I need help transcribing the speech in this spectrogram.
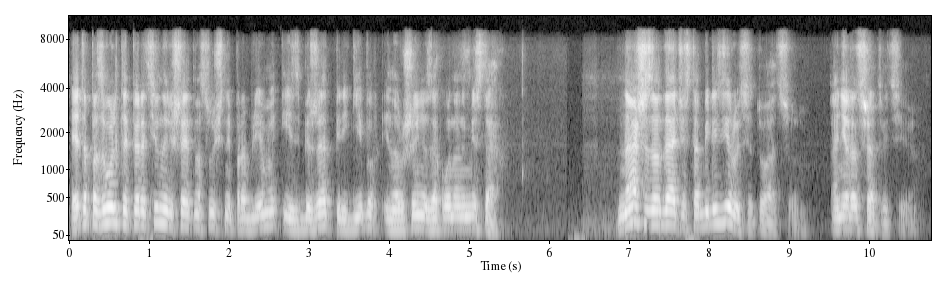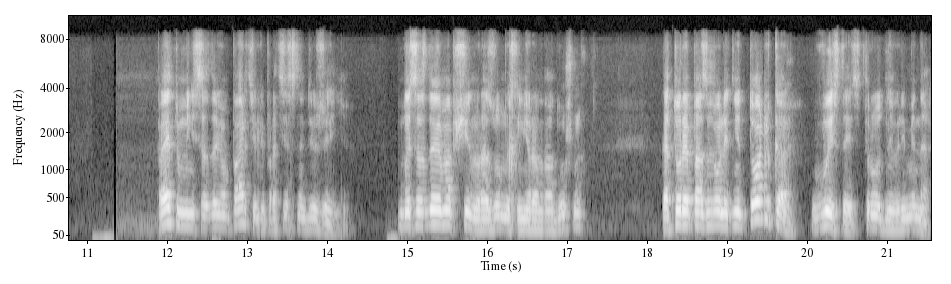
Это позволит оперативно решать насущные проблемы и избежать перегибов и нарушения закона на местах. Наша задача стабилизировать ситуацию, а не расшатывать ее. Поэтому мы не создаем партию или протестное движение. Мы создаем общину разумных и неравнодушных, которая позволит не только выстоять в трудные времена,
